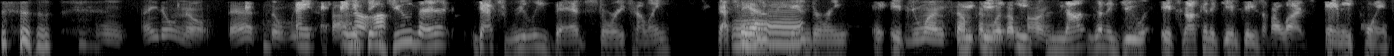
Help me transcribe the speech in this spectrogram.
Mm, I don't know. That's a weak And, spot. and No, if they do that, that's really bad storytelling. That's Yeah. pandering. It's you want something it- with a it's punch. not going to do. It's not going to give Days of Our Lives any points.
